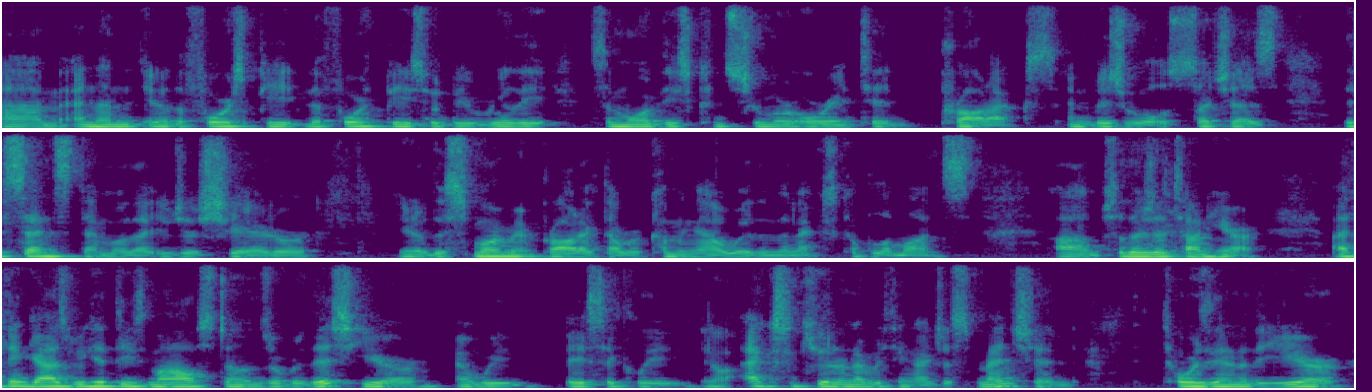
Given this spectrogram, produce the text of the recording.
Um, and then, you know, the fourth piece, the fourth piece would be really some more of these consumer-oriented products and visuals, such as the Sense demo that you just shared, or you know the SmartMint product that we're coming out with in the next couple of months. Um, so there's a ton here. I think as we hit these milestones over this year, and we basically you know execute on everything I just mentioned, towards the end of the year,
